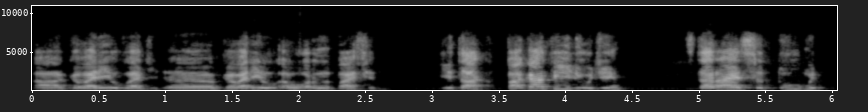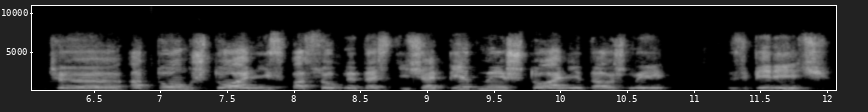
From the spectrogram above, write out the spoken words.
а, говорил, а, говорил Уоррен Баффет. Итак, богатые люди стараются думать э, о том, что они способны достичь, а бедные, что они должны сберечь.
